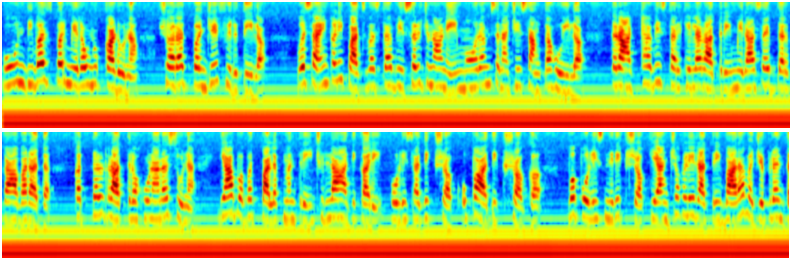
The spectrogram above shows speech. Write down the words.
होऊन दिवसभर मिरवणूक काढून शहरात पंजे फिरतील. व सायंकाळी पाच वाजता विसर्जनाने मोहरम सणाची सांगता होईल. तर अठ्ठावीस तारखेला रात्री मिरासाहेब दर्गा आवारात कत्तल रात्र होणार असून याबाबत पालकमंत्री जिल्हा अधिकारी पोलीस अधीक्षक उपअधीक्षक व पोलीस निरीक्षक यांच्याकडे रात्री बारा वाजेपर्यंत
